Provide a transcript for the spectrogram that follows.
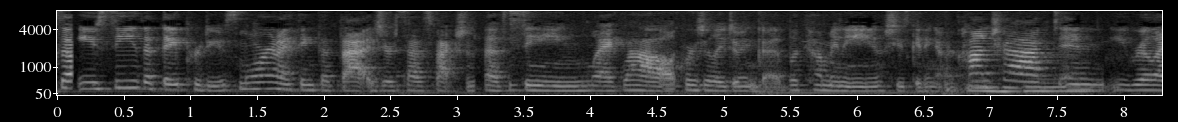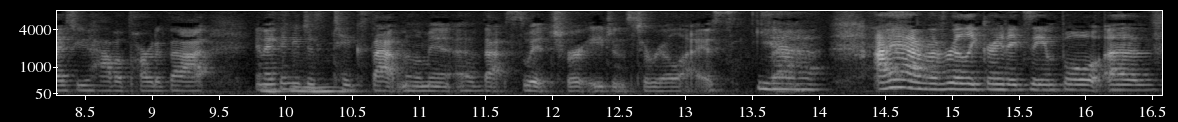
So you see that they produce more and i think that that is your satisfaction of seeing like wow Corey's really doing good. Look how many she's getting under contract mm-hmm. and you realize you have a part of that and i think it just mm-hmm. takes that moment of that switch for agents to realize So, Yeah. I have a really great example of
